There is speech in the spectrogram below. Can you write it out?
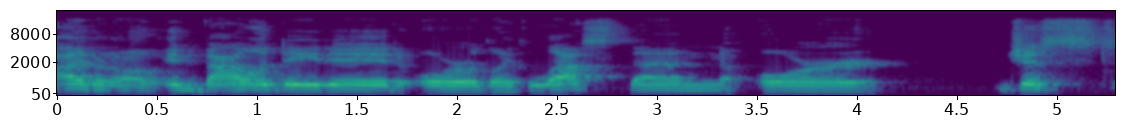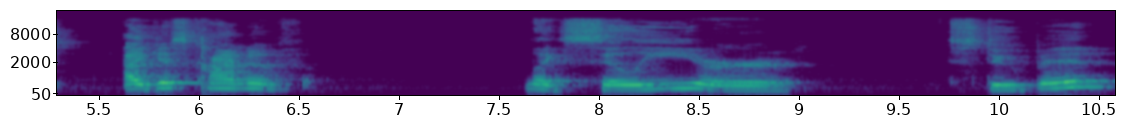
I don't know, invalidated or like less than or just I guess kind of like silly or stupid.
